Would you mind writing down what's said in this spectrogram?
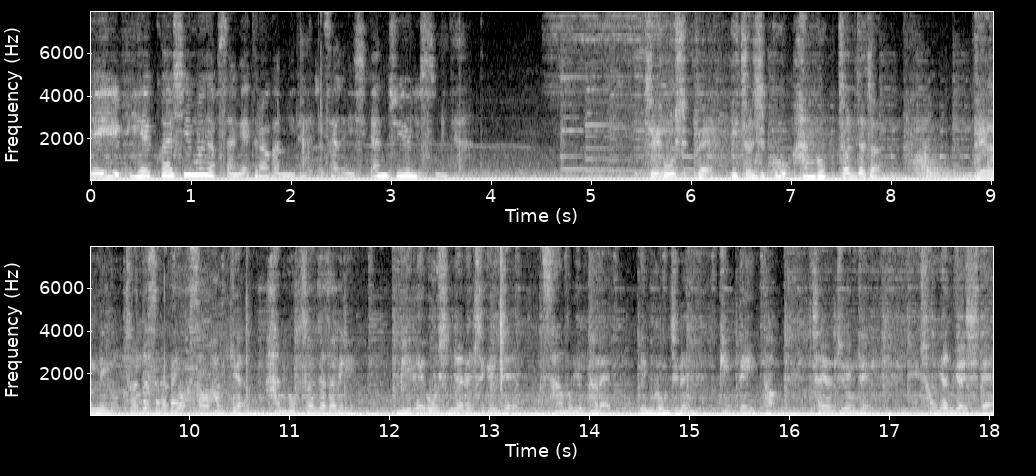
내일 비핵화 실무 협상에 들어갑니다. 이상은 이 시간 주요 뉴스입니다. 제50회 2019 한국전자전 대한민국 전자산업의 역사와 함께한 한국전자전이 미래 50년을 책임질 사물인터넷, 인공지능, 빅데이터, 자율주행 등 총연결 시대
